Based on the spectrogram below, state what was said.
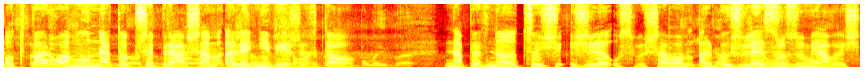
Odparłam mu na to przepraszam, ale nie wierzę w to. Na pewno coś źle usłyszałam albo źle zrozumiałeś.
